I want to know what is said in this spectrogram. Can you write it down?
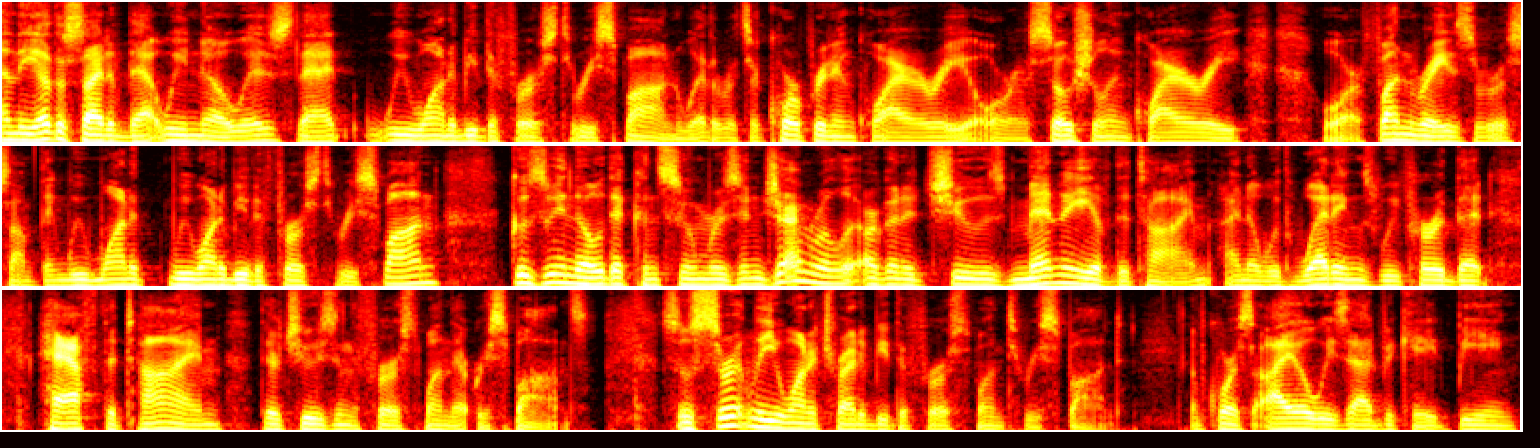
And the other side of that we know is that we want to be the first to respond, whether it's a corporate inquiry or a social inquiry or a fundraiser or something. We want to, we want to be the first to respond because we know that consumers in general are going to choose many of the time. I know with weddings, we've heard that half the time they're choosing the first one that responds. So certainly you want to try to be the first one to respond. Of course, I always advocate being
